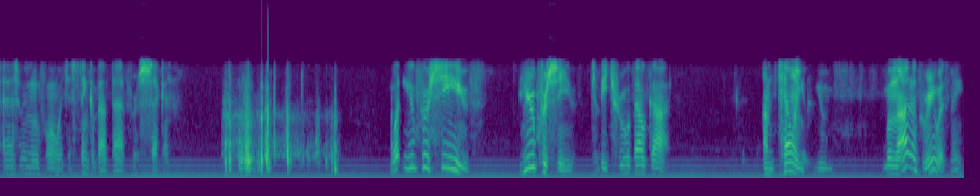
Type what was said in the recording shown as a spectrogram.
as we move forward, just think about that for a second. What you perceive, you perceive to be true about God. I'm telling you, you will not agree with me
